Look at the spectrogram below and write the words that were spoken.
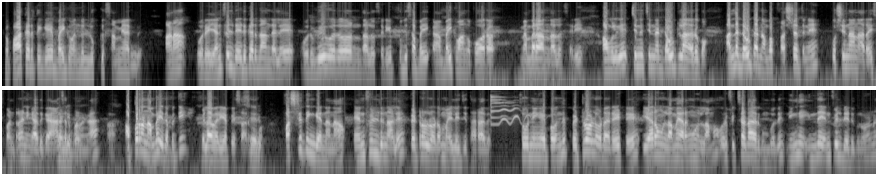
இப்போ பார்க்கறதுக்கே பைக் வந்து லுக்கு செம்மையாக இருக்குது. ஆனால் ஒரு என்ஃபீல்டு எடுக்கிறதா இருந்தாலே ஒரு வியூவரோ இருந்தாலும் சரி புதுசாக பைக் பைக் வாங்க போகிற மெம்பராக இருந்தாலும் சரி அவங்களுக்கு சின்ன சின்ன டவுட்லாம் இருக்கும். அந்த டவுட்டை நம்ம ஃபர்ஸ்ட் எடுத்துனே கொஸ்டினாக நான் ரைஸ் பண்ணுறேன் நீங்கள் அதுக்கு ஆன்சர். பண்ணுங்க. அப்புறம் நம்ம இதை பற்றி விலாவரியாக பேச ஆரம்பிப்போம். ஃபர்ஸ்ட் திங் என்னன்னா என்ஃபீல்டுனாலே பெட்ரோலோட மைலேஜ் தராது. ஸோ நீங்கள் இப்போ வந்து பெட்ரோலோட ரேட்டு ஏறவும் இல்லாமல் இறங்கவும் இல்லாமல் ஒரு ஃபிக்ஸடாக இருக்கும்போது நீங்கள் இந்த என்ஃபீல்டு எடுக்கணும்னு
